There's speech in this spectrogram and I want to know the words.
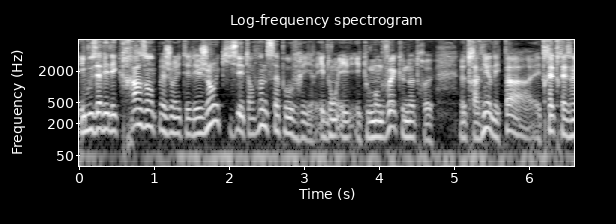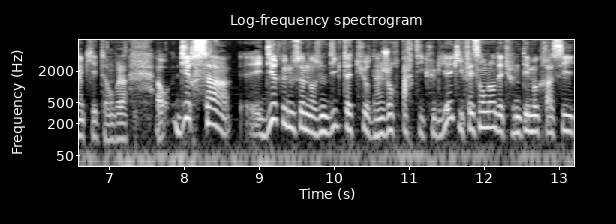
et vous avez l'écrasante majorité des gens qui est en train de s'appauvrir. Et, dont, et, tout le monde voit que notre, notre avenir n'est pas, est très très inquiétant. Voilà. Alors, dire ça, et dire que nous sommes dans une dictature d'un genre particulier, qui fait semblant d'être une démocratie,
